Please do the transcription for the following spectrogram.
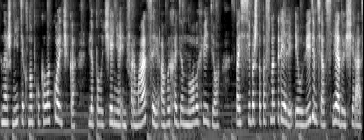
и нажмите кнопку колокольчика для получения информации о выходе новых видео. Спасибо, что посмотрели и увидимся в следующий раз.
